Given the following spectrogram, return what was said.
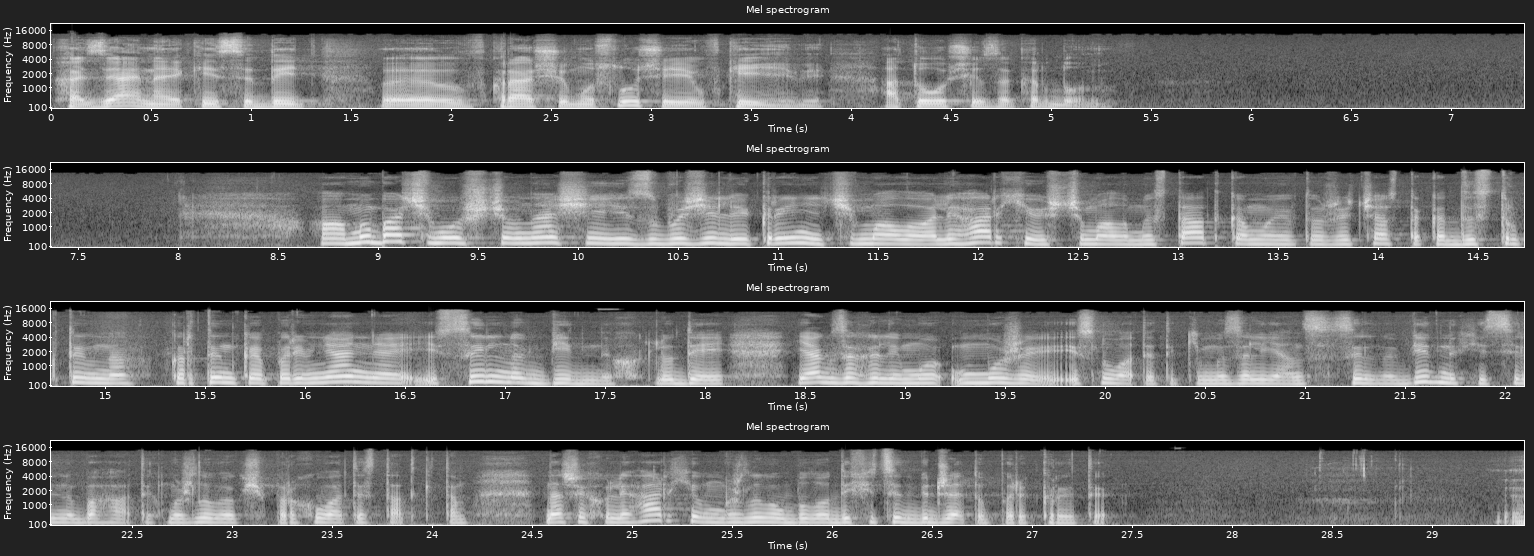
хазяїна, який сидить е, в кращому случаї в Києві, а то взагалі за кордоном. А Ми бачимо, що в нашій зубожілій країні чимало олігархів з чималими статками, в той же час така деструктивна картинка і порівняння і сильно бідних людей. Як взагалі мо- може існувати такий мезальянс сильно бідних і сильно багатих? Можливо, якщо порахувати статки там наших олігархів, можливо, було дефіцит бюджету перекрити. Е,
